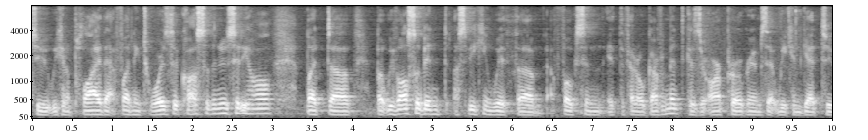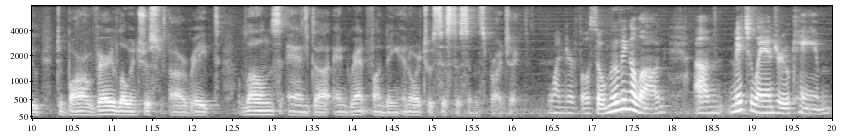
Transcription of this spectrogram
to we can apply that funding towards the cost of the new city hall. But uh, but we've also been uh, speaking with um, folks in at the federal government because there are programs that we can get to to borrow very low interest uh, rate loans and uh, and grant funding in order to assist us in this project. Wonderful. So moving along, um, Mitch Landrieu came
